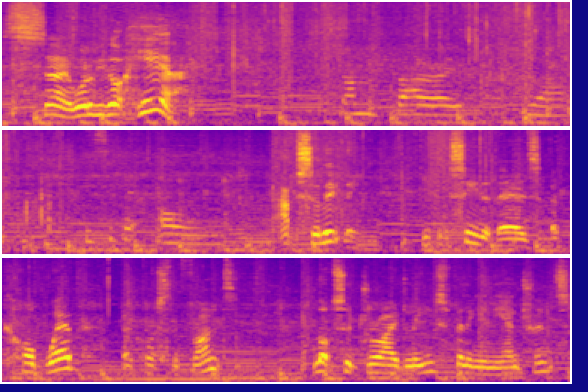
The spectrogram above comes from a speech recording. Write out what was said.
So, what have we got here? Some burrow. Yeah. It's a bit old. Absolutely. You can see that there's a cobweb across the front, lots of dried leaves filling in the entrance.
